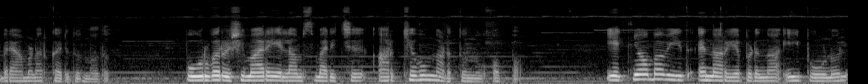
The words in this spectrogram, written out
ബ്രാഹ്മണർ കരുതുന്നത്. പൂർവ ഋഷിമാരെയെല്ലാം സ്മരിച്ച് അർഘ്യവും നടത്തുന്നു ഒപ്പം. യജ്ഞോപവീത് എന്നറിയപ്പെടുന്ന ഈ പൂണൂൽ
